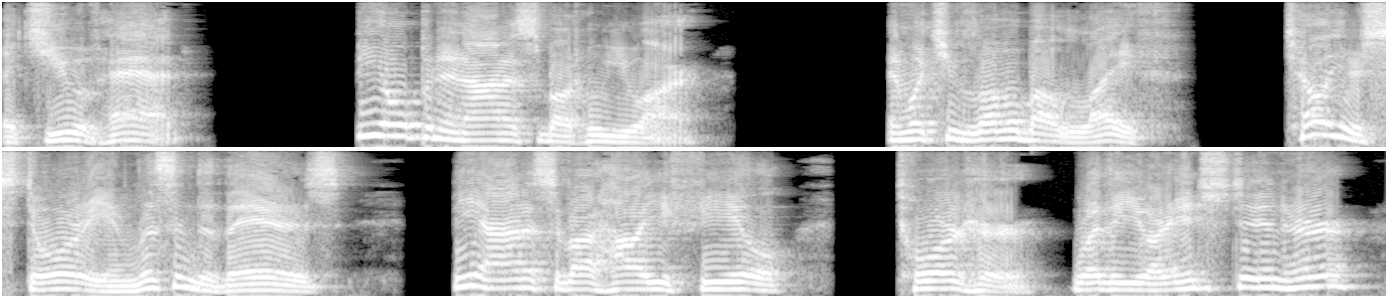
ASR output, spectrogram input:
that you have had. Be open and honest about who you are and what you love about life. Tell your story and listen to theirs. Be honest about how you feel toward her, whether you are interested in her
